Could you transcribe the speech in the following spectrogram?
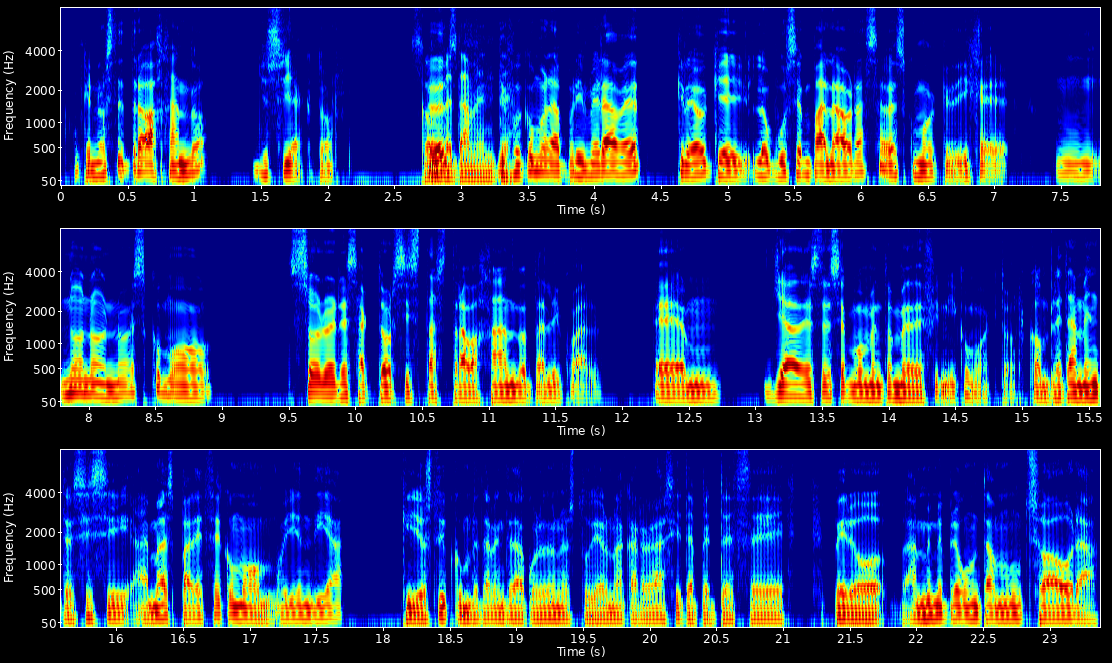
Aunque no esté trabajando, yo soy actor. ¿Sabes? Y Completamente. fue como la primera vez, creo que lo puse en palabras, ¿sabes? Como que dije, "Mm, no, no, no es como solo eres actor si estás trabajando tal y cual. Em, ya desde ese momento me definí como actor. Completamente, sí, sí. Además, parece como hoy en día que yo estoy completamente de acuerdo en estudiar una carrera si te apetece, pero a mí me preguntan mucho ahora,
